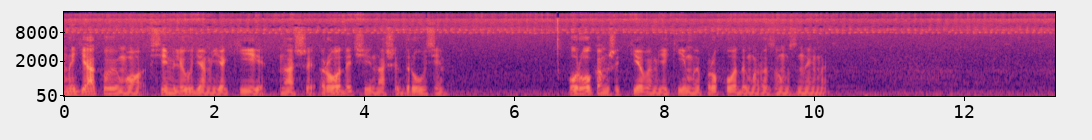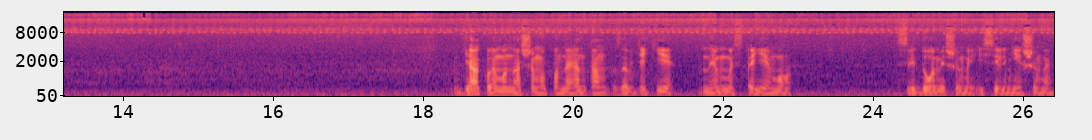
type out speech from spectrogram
Ми дякуємо всім людям, які наші родичі, наші друзі, урокам життєвим, які ми проходимо разом з ними. Дякуємо нашим опонентам, завдяки ним ми стаємо свідомішими і сильнішими.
